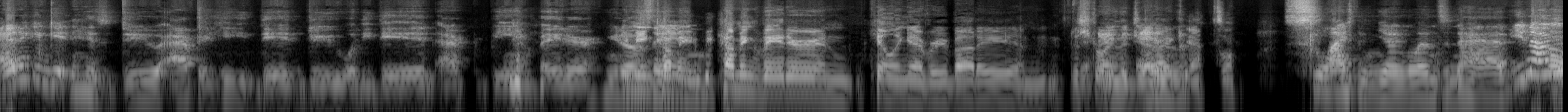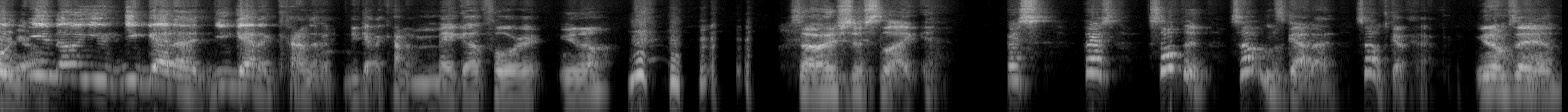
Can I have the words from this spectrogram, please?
Anakin getting his due after he did do what he did after being Vader. You know You what I'm mean saying? coming, becoming Vader and killing everybody and destroying the and- Jedi Council? slicing younglings in half. You know, Oh, you, yeah. you know, you you gotta you gotta kind of you gotta kind of make up for it. You know. so it's just like there's there's something something's gotta something's gotta happen. You know what I'm saying?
